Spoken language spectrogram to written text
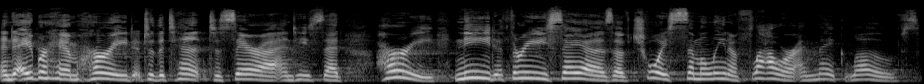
And Abraham hurried to the tent to Sarah, and he said, Hurry, knead three seahs of choice semolina flour and make loaves.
